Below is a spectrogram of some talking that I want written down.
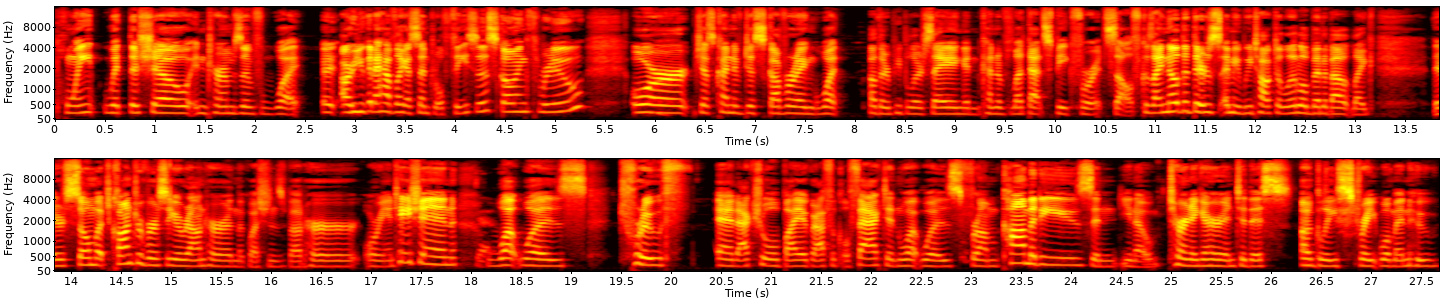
point with the show in terms of what? uh, Are you going to have like a central thesis going through, or just kind of discovering what other people are saying and kind of let that speak for itself? Because I know that there's. I mean, we talked a little bit about like there's so much controversy around her and the questions about her orientation, Yeah. what was truth and actual biographical fact and what was from comedies and, you know, turning her into this ugly straight woman who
